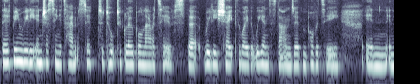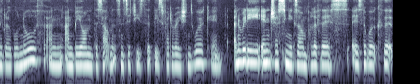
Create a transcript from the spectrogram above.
there have been really interesting attempts to, to talk to global narratives that really shape the way that we understand urban poverty in, in the global north and, and beyond the settlements and cities that these federations work in. And a really interesting example of this is the work that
